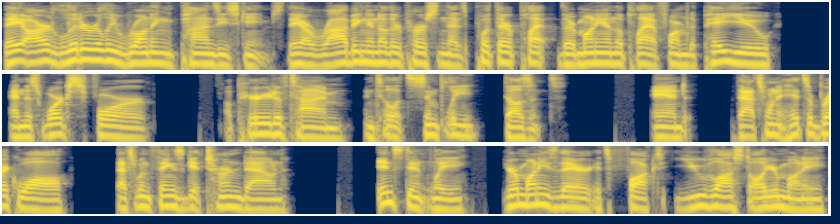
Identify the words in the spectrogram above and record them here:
They are literally running Ponzi schemes. They are robbing another person that's put their plat- their money on the platform to pay you, and this works for a period of time until it simply doesn't. And that's when it hits a brick wall. That's when things get turned down instantly. Your money's there. It's fucked. You've lost all your money.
